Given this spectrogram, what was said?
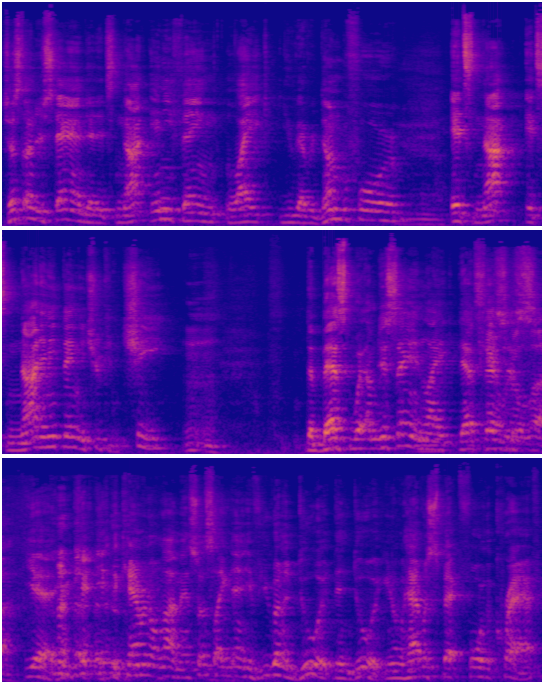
Just understand that it's not anything like you've ever done before. Mm-hmm. It's not it's not anything that you can cheat. mm-mm. The best way I'm just saying, like that's The that's camera just don't lie. yeah. You can't, the camera don't lie, man. So it's like, then if you're gonna do it, then do it. You know, have respect for the craft.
